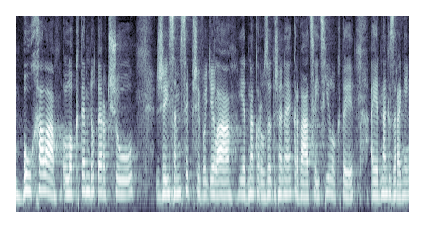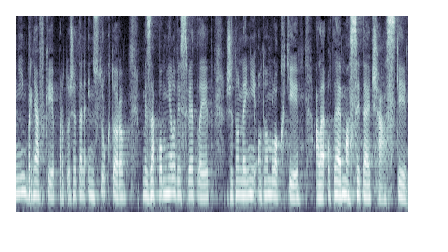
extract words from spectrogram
bouchala loktem do terčů, že jsem si přivodila jednak rozedřené krvácející lokty a jednak zranění brňavky, protože ten instruktor mi zapomněl vysvětlit, že to není o tom lokti, ale o té masité části.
